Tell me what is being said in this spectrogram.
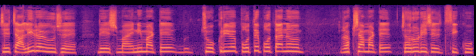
જે ચાલી રહ્યું છે દેશમાં, એની માટે છોકરીઓએ પોતે પોતાનું રક્ષા માટે જરૂરી છે શીખવું.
